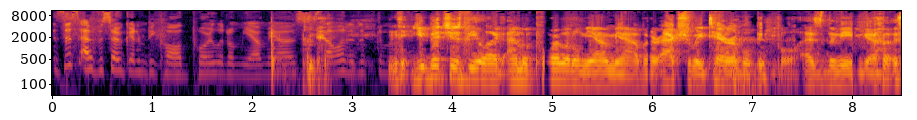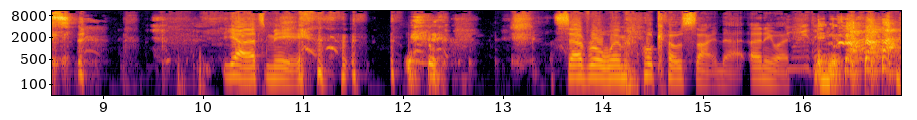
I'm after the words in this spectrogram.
Is this episode going to be called Poor Little Meow Meows? Is that what it is going to be? you bitches be like, I'm a poor little meow meow, but are actually terrible people, as the meme goes. yeah, that's me. Several women will co-sign that. Anyway, You either, die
